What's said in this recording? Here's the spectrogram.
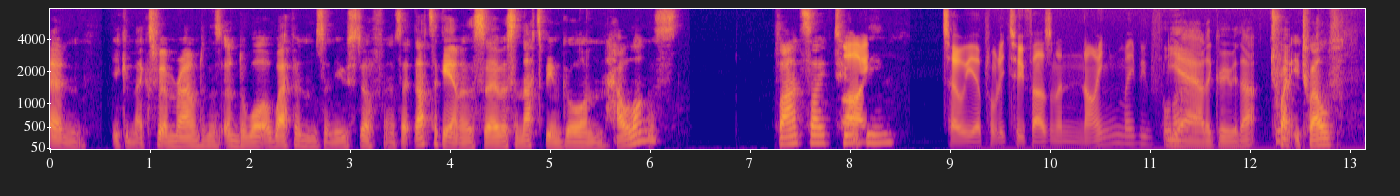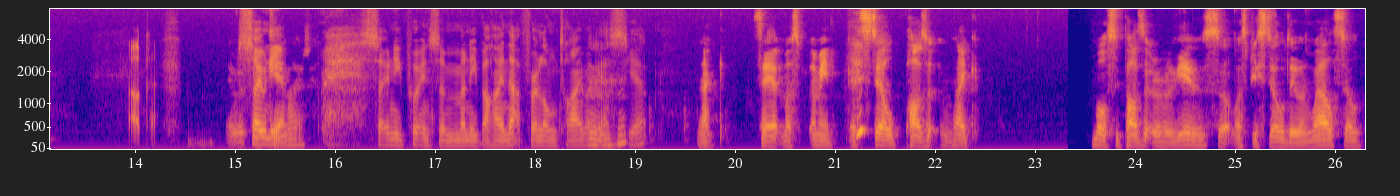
And you can like swim around and there's underwater weapons and new stuff. And it's like that's a game as a service and that's been going how long has PlanetSide 2 Like- been? Tell you probably 2009, maybe before that. Yeah, I'd agree with that. 2012. Okay. It was Sony- came out. Sony putting some money behind that for a long time, I guess. Mm-hmm. Yeah. Like, say it must. I mean, it's still positive, like mostly positive reviews, so it must be still doing well, still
